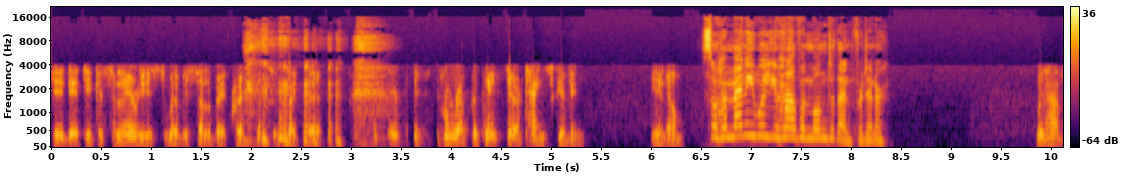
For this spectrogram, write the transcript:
they, they think it's hilarious the way we celebrate Christmas. It's like the it, it replicates their Thanksgiving, you know. So, how many will you have on Monday then for dinner? We'll have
